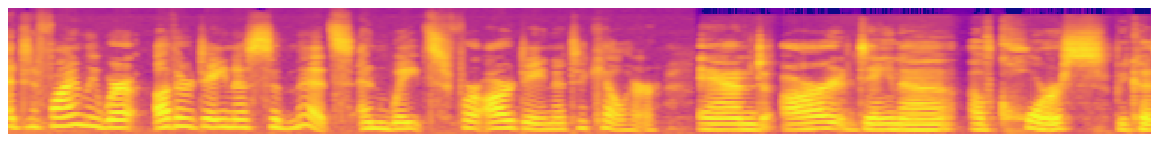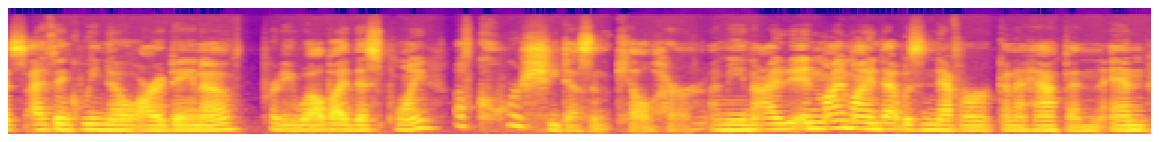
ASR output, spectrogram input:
and to finally where other Dana submits and waits for our Dana to kill her. And our Dana, of course, because I think we know our Dana pretty well by this point, of course she doesn't kill her. I mean, I in my mind that was never going to happen. And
